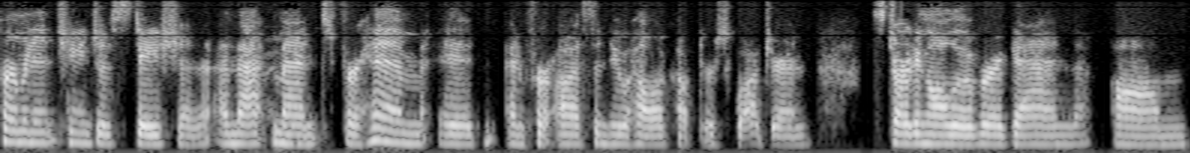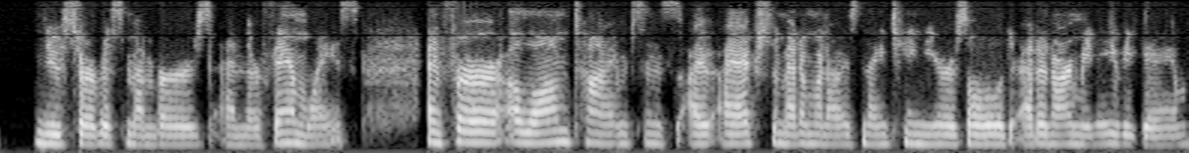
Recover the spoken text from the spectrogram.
permanent change of station. And that meant for him it, and for us a new helicopter squadron, starting all over again, um, new service members and their families. And for a long time, since I, I, actually met him when I was 19 years old at an Army Navy game,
